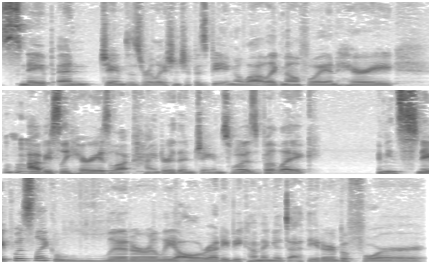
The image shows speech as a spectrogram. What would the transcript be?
Snape and James's relationship as being a lot like Malfoy and Harry. Obviously Harry is a lot kinder than James was, but like I mean Snape was like literally already becoming a Death Eater before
